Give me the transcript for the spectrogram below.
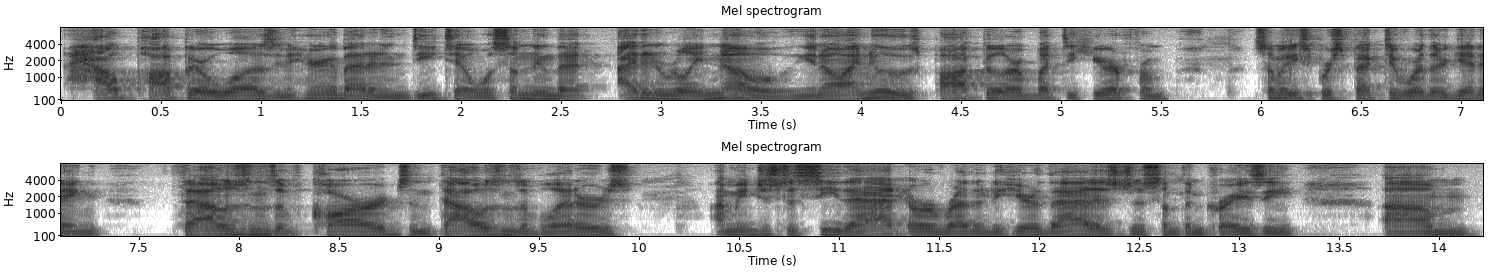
how popular it was and hearing about it in detail was something that I didn't really know. You know, I knew it was popular, but to hear it from somebody's perspective where they're getting thousands of cards and thousands of letters I mean, just to see that, or rather to hear that, is just something crazy. Um,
